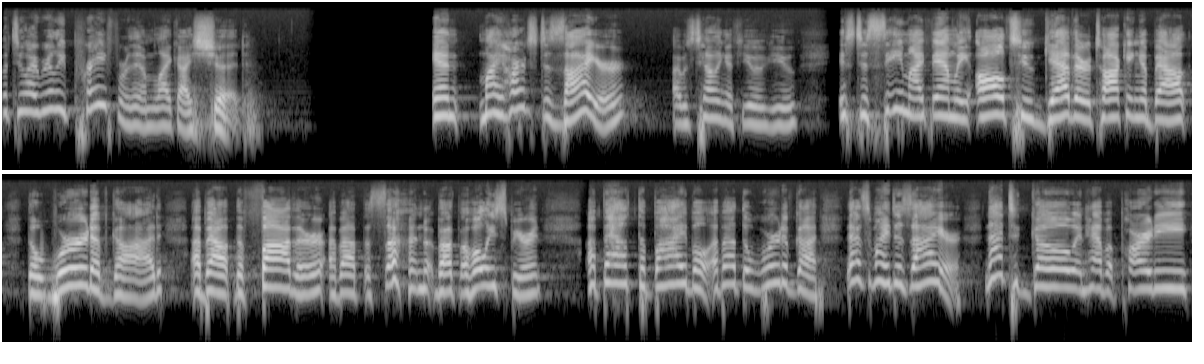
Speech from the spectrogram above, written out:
But do I really pray for them like I should? And my heart's desire, I was telling a few of you, is to see my family all together talking about the Word of God, about the Father, about the Son, about the Holy Spirit, about the Bible, about the Word of God. That's my desire. Not to go and have a party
